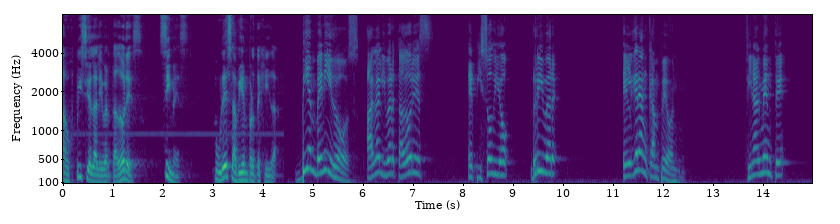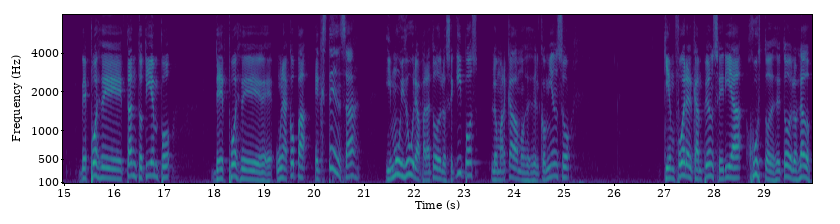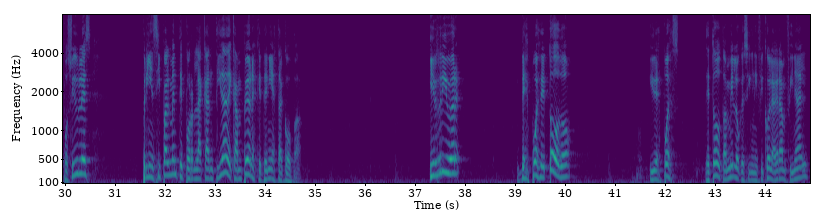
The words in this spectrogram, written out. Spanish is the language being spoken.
Auspicia la Libertadores. Cimes. Pureza bien protegida. Bienvenidos a la Libertadores, episodio River, el gran campeón. Finalmente, después de tanto tiempo, después de una copa extensa y muy dura para todos los equipos, lo marcábamos desde el comienzo, quien fuera el campeón sería justo desde todos los lados posibles, principalmente por la cantidad de campeones que tenía esta copa. Y River, después de todo, y después de todo también lo que significó la gran final,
